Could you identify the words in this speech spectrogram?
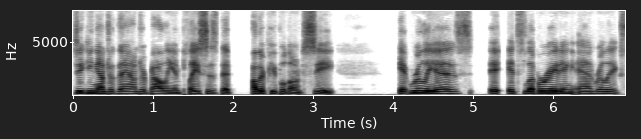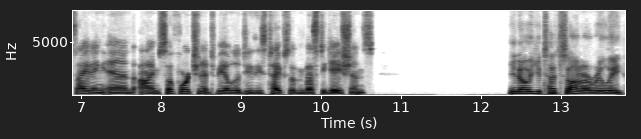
digging under the underbelly in places that other people don't see. It really is. It, it's liberating and really exciting, and I'm so fortunate to be able to do these types of investigations. You know, you touched on a really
